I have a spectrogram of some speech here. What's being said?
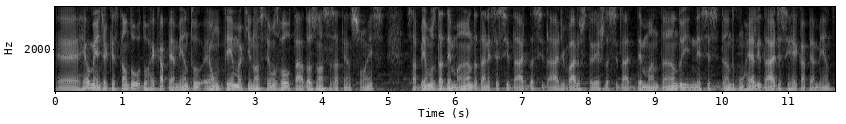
É, realmente, a questão do, do, recapeamento é um tema que nós temos voltado as nossas atenções. Sabemos da demanda, da necessidade da cidade, vários trechos da cidade demandando e necessitando com realidade esse recapeamento.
